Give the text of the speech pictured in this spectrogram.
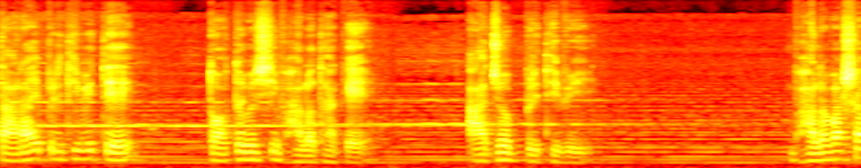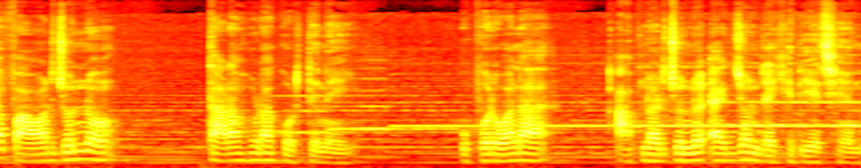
তারাই পৃথিবীতে তত বেশি ভালো থাকে। আজব পৃথিবী। ভালোবাসা পাওয়ার জন্য তাড়াহুড়া করতে নেই। উপরওয়ালা আপনার জন্য একজন রেখে দিয়েছেন।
